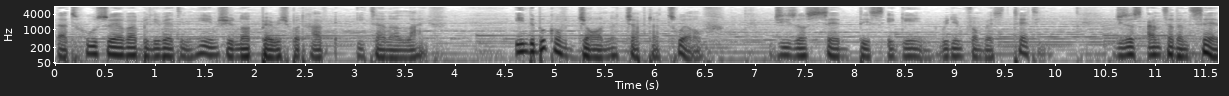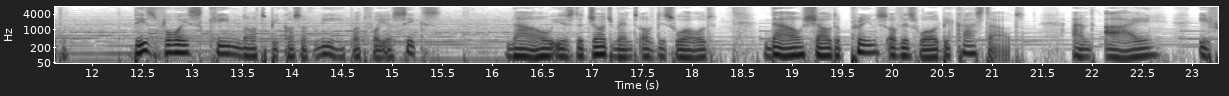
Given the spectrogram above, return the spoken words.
that whosoever believeth in him should not perish but have eternal life. In the book of John, chapter 12, Jesus said this again, reading from verse 30. Jesus answered and said, This voice came not because of me, but for your sakes. Now is the judgment of this world. Now shall the prince of this world be cast out. And I, if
